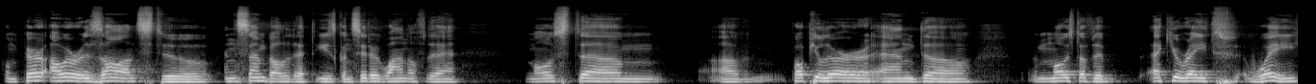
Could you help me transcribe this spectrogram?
compare our results to ensemble that is considered one of the most um, uh, popular and uh, most of the accurate way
